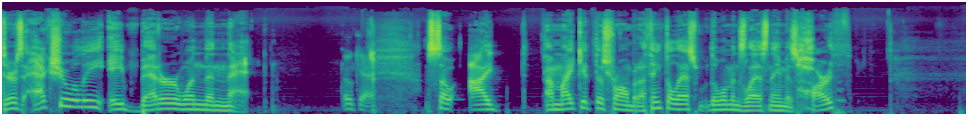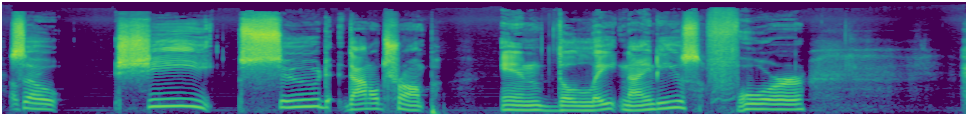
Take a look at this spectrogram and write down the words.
there's actually a better one than that. Okay. So I I might get this wrong, but I think the last the woman's last name is Harth. So she sued Donald Trump in the late 90s for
